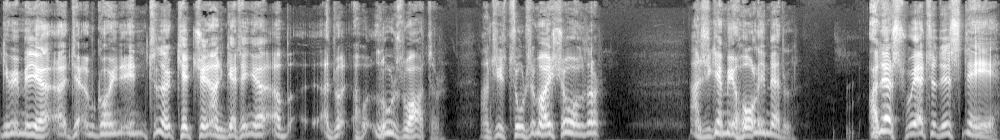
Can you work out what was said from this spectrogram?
giving me a, a I'm going into the kitchen and getting a, a, a loose water. And she threw to my shoulder and she gave me a holy medal. And I swear to this day,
